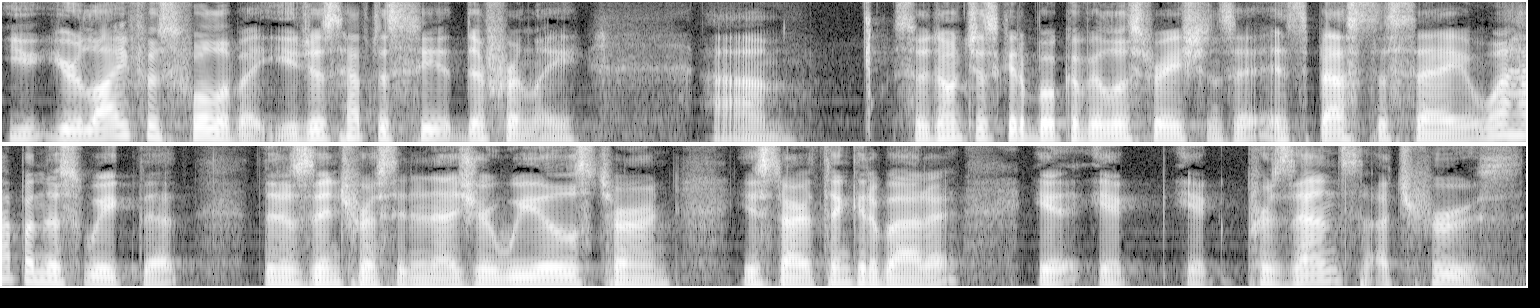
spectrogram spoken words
you, your life is full of it. You just have to see it differently. Um, so don't just get a book of illustrations. It's best to say, what happened this week that, that is interesting? And as your wheels turn, you start thinking about it. It, it, it presents a truth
